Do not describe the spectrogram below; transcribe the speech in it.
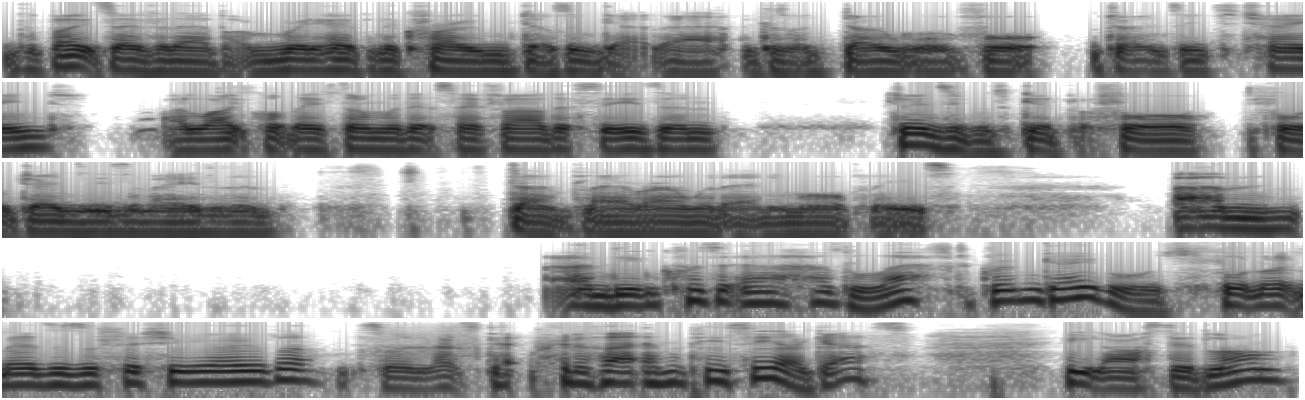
the boat's over there, but I'm really hoping the Chrome doesn't get there because I don't want Fort Jonesy to change. I like what they've done with it so far this season. Jonesy was good before. Fort Jonesy's amazing. Don't play around with it anymore, please. Um, and the Inquisitor has left Grim Gables. Fortnitemares is officially over, so let's get rid of that NPC, I guess. He lasted long.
